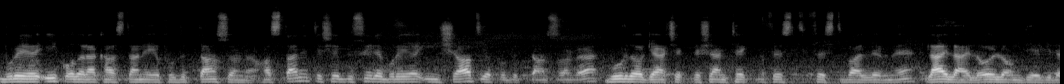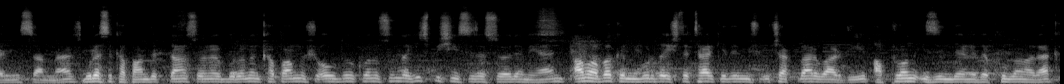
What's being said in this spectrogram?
buraya ilk olarak hastane yapıldıktan sonra, hastane teşebbüsüyle buraya inşaat yapıldıktan sonra burada gerçekleşen Teknofest festivallerine lay lay loy lom diye giden insanlar, burası kapandıktan sonra buranın kapanmış olduğu konusunda hiçbir şey size söylemeyen ama bakın burada işte terk edilmiş uçaklar var deyip apron izinlerini de kullanarak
